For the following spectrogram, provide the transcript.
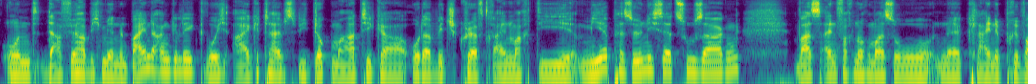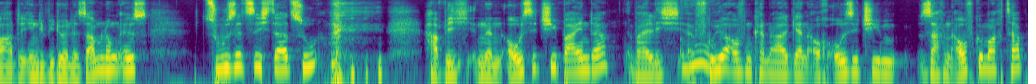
Und dafür habe ich mir einen Binder angelegt, wo ich Archetypes wie Dogmatica oder Witchcraft reinmache, die mir persönlich sehr zusagen, was einfach nochmal so eine kleine private individuelle Sammlung ist. Zusätzlich dazu habe ich einen OCG-Binder, weil ich oh. früher auf dem Kanal gern auch OCG-Sachen aufgemacht habe.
